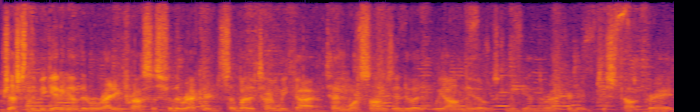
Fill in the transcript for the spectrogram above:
just in the beginning of the writing process for the record. So by the time we got 10 more songs into it, we all knew it was going to be on the record. It just felt great.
